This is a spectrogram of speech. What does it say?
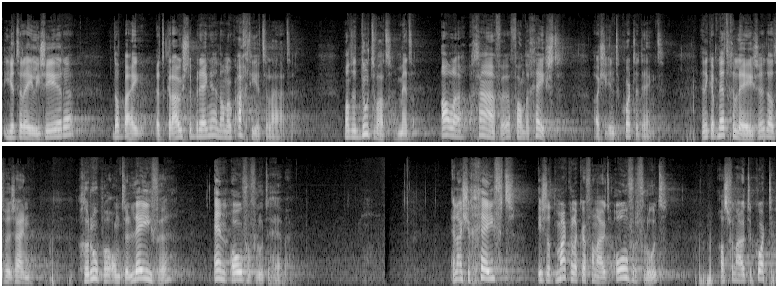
je te realiseren, dat bij het kruis te brengen en dan ook achter je te laten. Want het doet wat met alle gaven van de geest, als je in tekorten denkt. En ik heb net gelezen dat we zijn geroepen om te leven en overvloed te hebben. En als je geeft, is dat makkelijker vanuit overvloed als vanuit tekorten.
